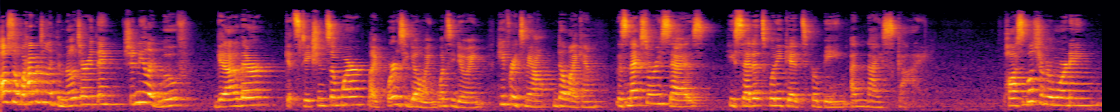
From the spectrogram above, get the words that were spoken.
Also, what happened to like the military thing? Shouldn't he like move? Get out of there? Get stationed somewhere? Like, where is he going? What is he doing? He freaks me out. Don't like him. This next story says, he said it's what he gets for being a nice guy. Possible trigger warning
